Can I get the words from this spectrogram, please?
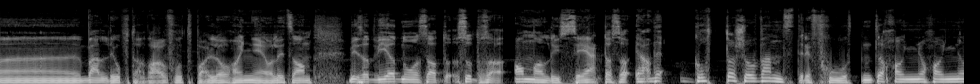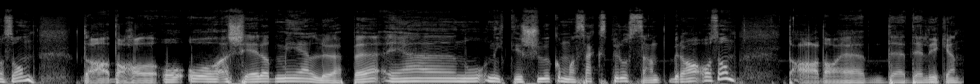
uh, veldig opptatt av fotball, og han er jo litt sånn Hvis at vi hadde nå satt, satt og analysert altså, Ja, det er godt å se venstrefoten til han og han og sånn. Da, da, og, og jeg ser at medløpet er nå 97,6% bra og sånn. Da, da er det, det liker han.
